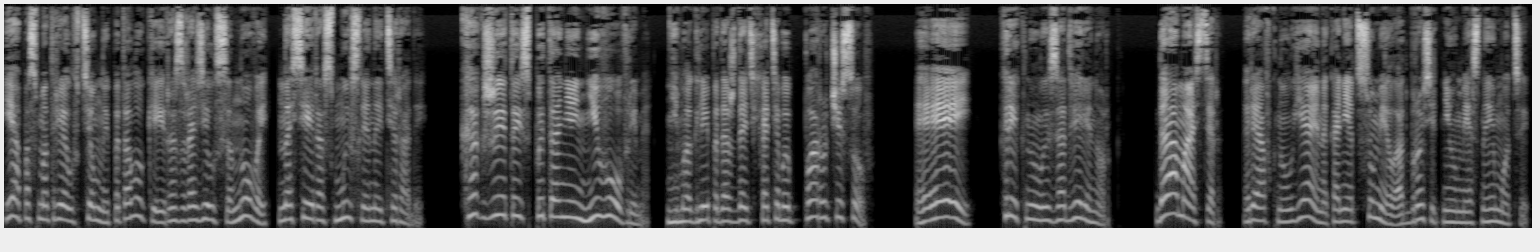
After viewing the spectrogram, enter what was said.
Я посмотрел в темный потолок и разразился новой, на сей раз мысленной тирадой. Как же это испытание не вовремя? Не могли подождать хотя бы пару часов. «Эй!» — крикнул из-за двери Норк. «Да, мастер!» — рявкнул я и, наконец, сумел отбросить неуместные эмоции.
